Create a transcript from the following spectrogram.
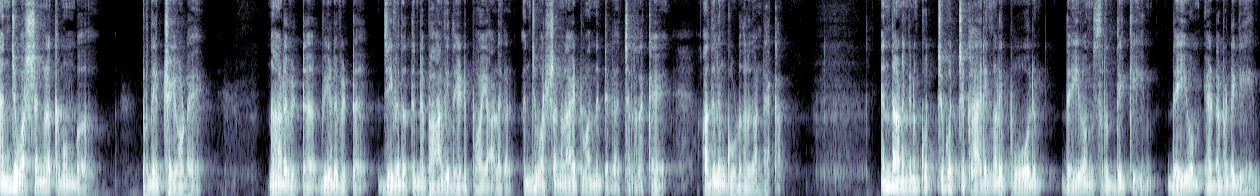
അഞ്ച് വർഷങ്ങൾക്ക് മുമ്പ് പ്രതീക്ഷയോടെ നാട് വിട്ട് വീട് വിട്ട് ജീവിതത്തിന്റെ ഭാവി തേടിപ്പോയ ആളുകൾ. അഞ്ച് വർഷങ്ങളായിട്ട് വന്നിട്ടില്ല. ചിലരൊക്കെ അതിലും കൂടുതൽ കണ്ടേക്കാം. എന്താണെങ്കിലും കൊച്ചു കൊച്ചു കാര്യങ്ങളിൽ പോലും ദൈവം ശ്രദ്ധിക്കുകയും ദൈവം ഇടപെടുകയും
